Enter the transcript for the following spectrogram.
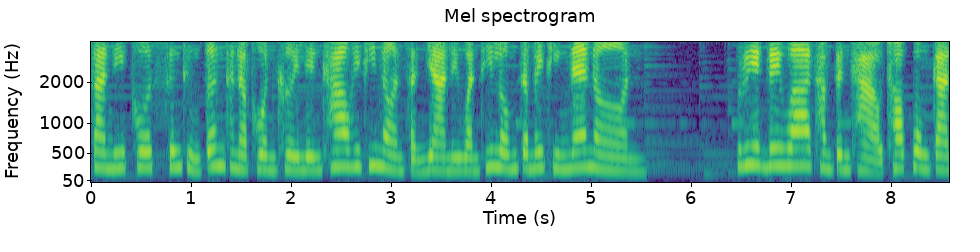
ซานิโพสซึ่งถึงเต้นธนพลเคยเลี้ยงข้าวให้ที่นอนสัญญาในวันที่ล้มจะไม่ทิ้งแน่นอน เรียกได้ว่าทำเป็นข่าวช็อกวงการ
